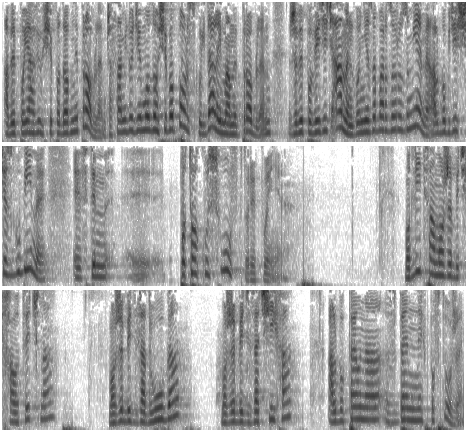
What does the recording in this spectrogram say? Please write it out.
aby pojawił się podobny problem. Czasami ludzie modlą się po polsku i dalej mamy problem, żeby powiedzieć amen, bo nie za bardzo rozumiemy, albo gdzieś się zgubimy w tym y, potoku słów, który płynie. Modlitwa może być chaotyczna, może być za długa, może być za cicha, albo pełna zbędnych powtórzeń.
